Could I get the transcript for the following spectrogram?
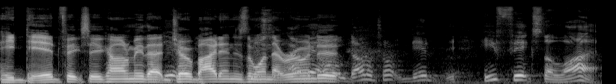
He did fix the economy. That. Joe Biden is the one that ruined um, it Donald Trump did. He fixed a lot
